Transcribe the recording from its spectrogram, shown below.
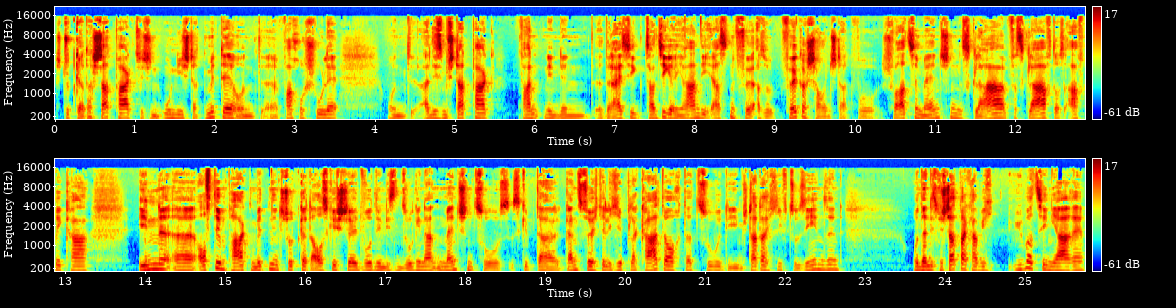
Stuttgarter Stadtpark zwischen Uni Stadtmitte und äh, Fachhochschule. Und an diesem Stadtpark fanden in den 30, 20er Jahren die ersten Völ also Völkerschauen statt, wo schwarze Menschen, Sklav, versklavt aus Afrika, in, äh, auf dem Park mitten in Stuttgart ausgestellt wurden in diesen sogenannten Menschenzoos. Es gibt da ganz fürchterliche Plakate auch dazu, die im Stadtarchiv zu sehen sind. Und an diesem Stadtpark habe ich über zehn Jahre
